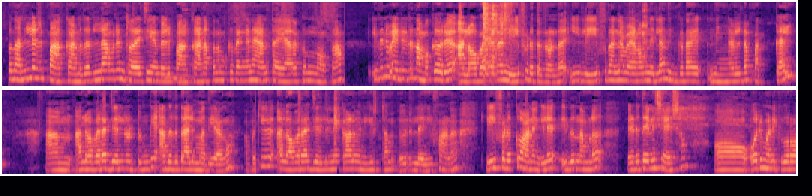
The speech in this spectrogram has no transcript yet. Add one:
അപ്പൊ നല്ലൊരു പാക്കാണ് ഇതെല്ലാവരും ട്രൈ ചെയ്യേണ്ട ഒരു പാക്കാണ് അപ്പൊ നമുക്ക് എങ്ങനെയാണ് തയ്യാറാക്കുന്നത് നോക്കാം. ഇതിന് വേണ്ടിയിട്ട് നമുക്ക് ഒരു അലോവേരയുടെ ലീഫ് എടുത്തിട്ടുണ്ട്. ഈ ലീഫ് തന്നെ വേണമെന്നില്ല. നിങ്ങളുടെ നിങ്ങളുടെ പക്കൽ അലോവേര ജെൽ ഇട്ടെങ്കിൽ അതെടുത്താലും മതിയാകും. അപ്പോൾ എനിക്ക് അലോവേര ജെല്ലിനേക്കാളും എനിക്കിഷ്ടം ഒരു ലീഫാണ് ലീഫ് എടുക്കുകയാണെങ്കിൽ ഇത് നമ്മൾ എടുത്തതിന് ശേഷം ഒരു മണിക്കൂറോ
